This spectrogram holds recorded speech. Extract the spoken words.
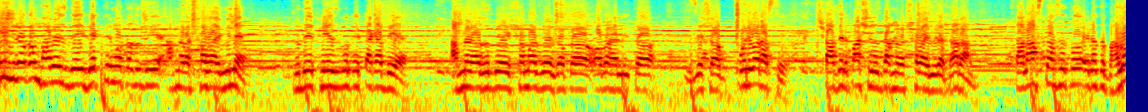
এইরকম ভাবে যদি এই ব্যক্তির মতো যদি আপনারা সবাই মিলে যদি ফেসবুকে টাকা দিয়ে আপনারা যদি সমাজের যত অবহেলিত যেসব পরিবার আছে, তাদের পাশে যদি আপনারা সবাই মিলে দাঁড়ান, তাহলে আস্তে আস্তে তো এটা তো ভালো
